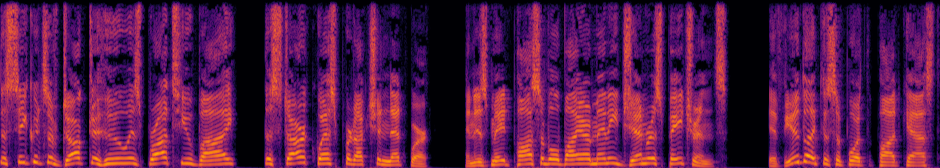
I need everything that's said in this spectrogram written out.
The Secrets of Doctor Who is brought to you by the Star Quest Production Network and is made possible by our many generous patrons. If you'd like to support the podcast,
